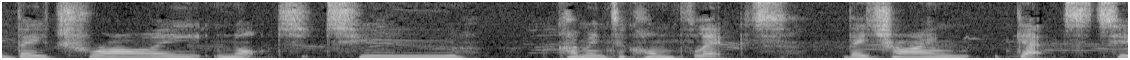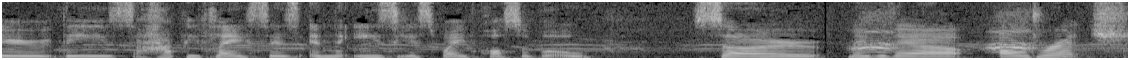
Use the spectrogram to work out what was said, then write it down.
They try not to come into conflict. They try and get to these happy places in the easiest way possible. So maybe they are old rich.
